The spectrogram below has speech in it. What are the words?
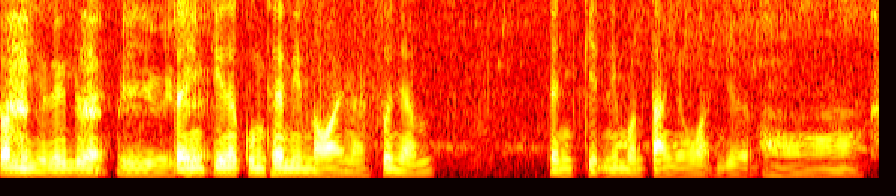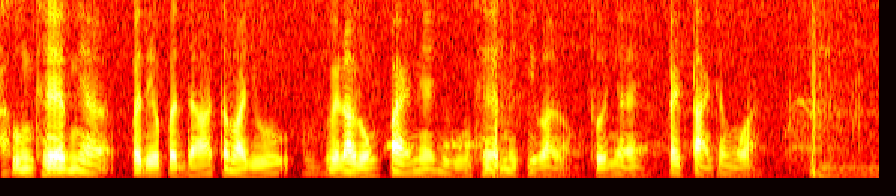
ก็มีอยู่เรื่อยมีอยู่ๆแต่จริงๆนะกรุงเทพนี่น้อยนะส่วนใหญ่ เป็นกิจนิมนต์ต่างจังหวัดเยอะอ๋อครับกรุงเทพเนี่ยประเดี๋ยวประดาแต่มาอยู่เวลาลงไปเนี่ยอยู่กรุงเทพไม่กี่วันหรอกส่วนใหญ่ไปต่างจังหวัดอืม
